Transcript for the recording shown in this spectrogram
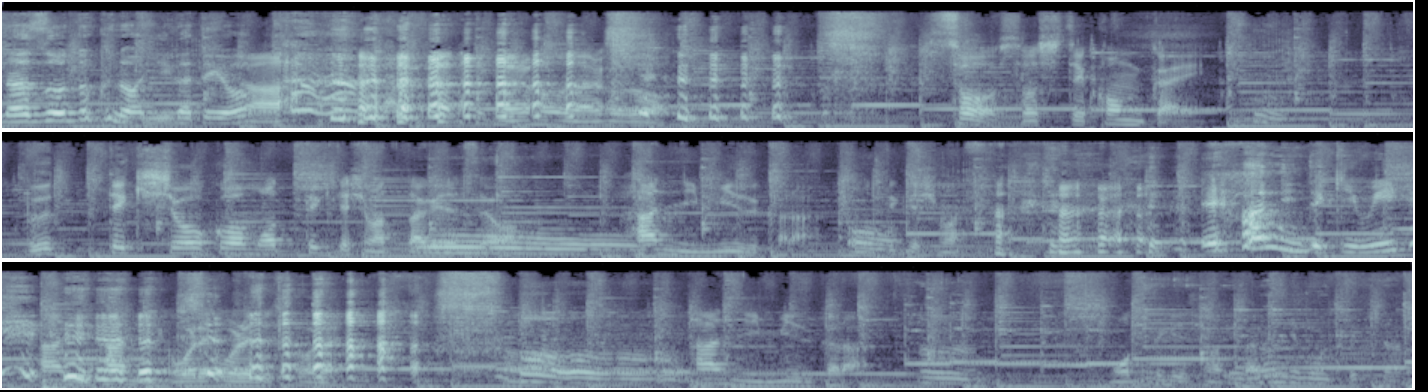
謎を解くのは苦手よ。なるほどなるほど。そうそして今回物的証拠を持ってきてしまったわけですよ。犯人自ら持ってきてしまった。え犯人って君？犯人犯人。俺俺です俺、うんうんうんうん。うん。犯人自らうん持ってきてしまっえた。わけで持ってきたのね？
